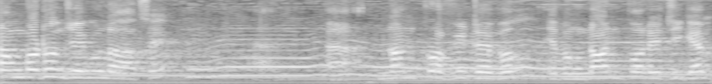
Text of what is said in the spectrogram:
সংগঠন যেগুলো আছে নন প্রফিটেবল এবং non political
